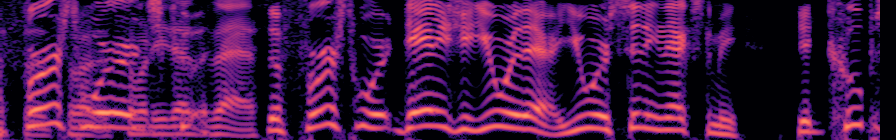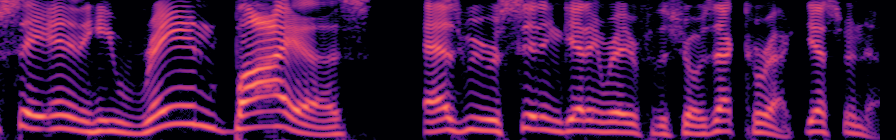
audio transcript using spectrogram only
that's- first what- that's word what he does best. The first word Danny G, you were there. You were sitting next to me. Did Coop say anything? He ran by us as we were sitting getting ready for the show. Is that correct? Yes or no?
